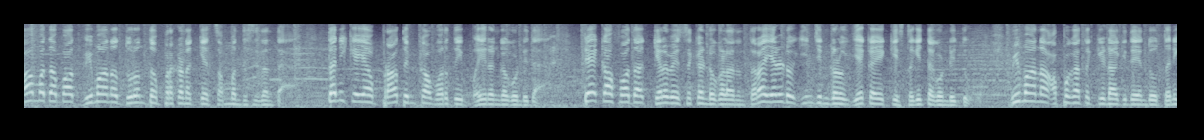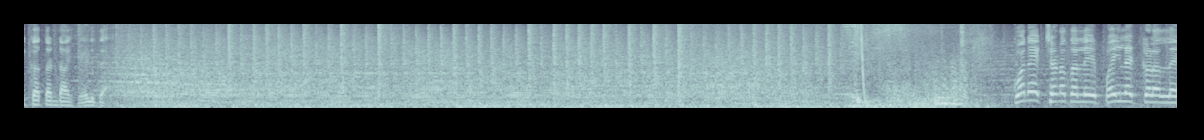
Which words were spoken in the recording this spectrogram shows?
ಅಹಮದಾಬಾದ್ ವಿಮಾನ ದುರಂತ ಪ್ರಕರಣಕ್ಕೆ ಸಂಬಂಧಿಸಿದಂತೆ ತನಿಖೆಯ ಪ್ರಾಥಮಿಕ ವರದಿ ಬಹಿರಂಗಗೊಂಡಿದೆ. ಟೇಕ್ ಆಫ್ ಆದ ಕೆಲವೇ ಸೆಕೆಂಡುಗಳ ನಂತರ ಎರಡು ಇಂಜಿನ್ಗಳು ಏಕಾಏಕಿ ಸ್ಥಗಿತಗೊಂಡಿದ್ದು, ವಿಮಾನ ಅಪಘಾತಕ್ಕೀಡಾಗಿದೆ ಎಂದು ತನಿಖಾ ತಂಡ ಹೇಳಿದೆ. ಕೊನೆ ಕ್ಷಣದಲ್ಲಿ ಪೈಲಟ್ಗಳಲ್ಲೇ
